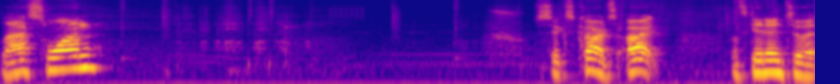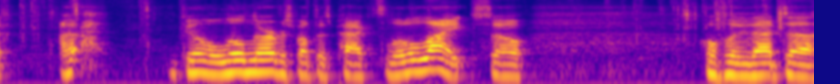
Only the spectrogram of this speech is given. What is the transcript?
last one. Six cards. All right, let's get into it. I, am feeling a little nervous about this pack. It's a little light, so hopefully that uh,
